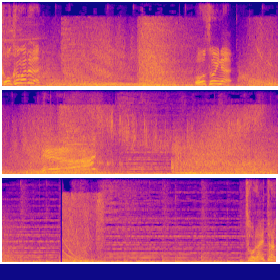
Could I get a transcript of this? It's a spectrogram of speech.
ここまでだ。遅いな。捕らえた。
